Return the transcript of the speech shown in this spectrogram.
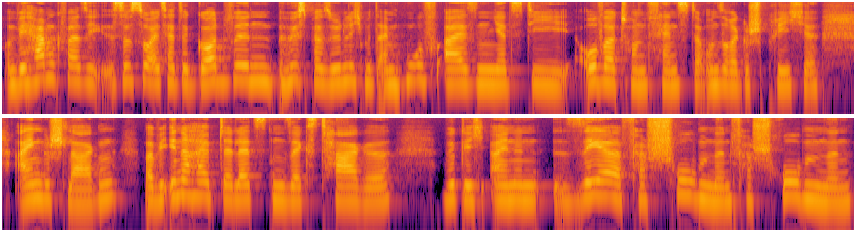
Und wir haben quasi, es ist so, als hätte Godwin höchstpersönlich mit einem Hufeisen jetzt die Overton-Fenster unserer Gespräche eingeschlagen, weil wir innerhalb der letzten sechs Tage wirklich einen sehr verschobenen, verschrobenen,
